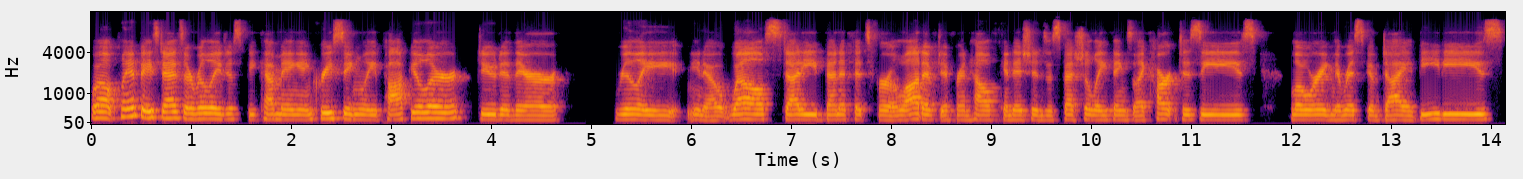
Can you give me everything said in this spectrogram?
Well, plant-based diets are really just becoming increasingly popular due to their really, you know, well studied benefits for a lot of different health conditions, especially things like heart disease, lowering the risk of diabetes,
